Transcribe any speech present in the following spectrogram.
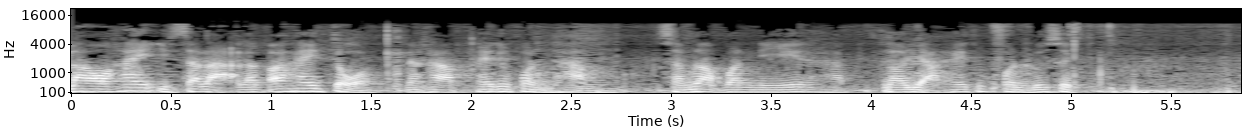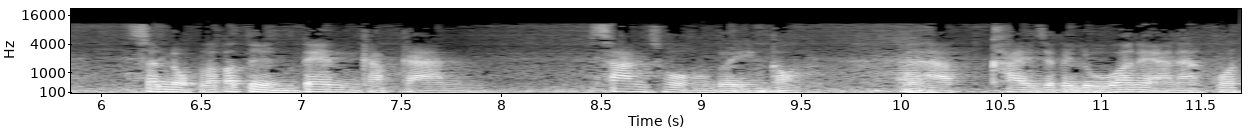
เราให้อิสระแล้วก็ให้โจทย์นะครับ ให้ทุกคนทำสำหรับวันนี้นะครับ เราอยากให้ทุกคนรู้สึกสนุกแล้วก็ตื่นเต้นกับการสร้างโชว์ของตัวเองก่อนนะครับ ใครจะไปรู้ว่าในอนาคต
